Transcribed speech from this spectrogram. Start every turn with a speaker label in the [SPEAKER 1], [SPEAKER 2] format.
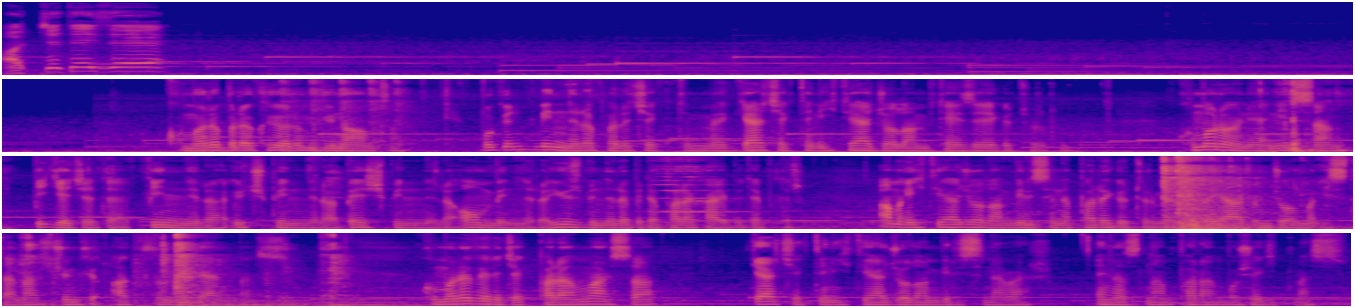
[SPEAKER 1] Hatice teyze. Kumarı bırakıyorum gün altı. Bugün 1000 lira para çektim ve gerçekten ihtiyacı olan bir teyzeye götürdüm. Kumar oynayan insan bir gecede 1000 lira, 3000 lira, 5000 lira, 10 bin lira, 100 bin lira bile para kaybedebilir. Ama ihtiyacı olan birisine para götürmek ya da yardımcı olmak istemez çünkü aklına gelmez. Kumara verecek paran varsa gerçekten ihtiyacı olan birisine ver. En azından paran boşa gitmez.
